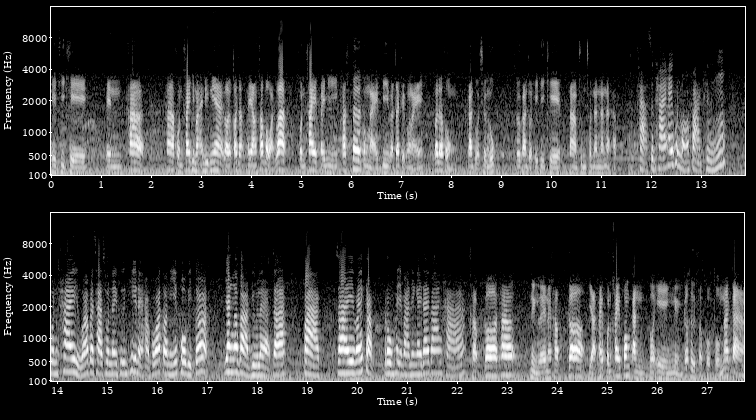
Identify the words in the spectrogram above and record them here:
ATK เป็นถ้าถ้าคนไข้ที่มาแอดมิดเนี่ยเราก็จะพยายามทราบประวัติว่าคนไข้ไปมีคลัสเตอร์ตรงไหน มีปัจจัยเสี่ยงตรงไหน ก็จะส่งการตรวจเชิงรุก โดยการตรวจ ATK ตามชุมชนนั้นๆนะครับ ค่ะ สุดท้ายให้คุณหมอฝากถึงคนไข้หรือว่าประชาชนในพื้นที่หน่อยค่ะ เพราะว่าตอนนี้โควิดก็ยังระบาดอยู่แหละ จะฝากใจไว้กับโรงพยาบาลยังไงได้บ้างคะ ครับ ก็ถ้าหนึ่งเลยนะครับ ก็อยากให้คนไข้ป้องกันตัวเองหนึ่งก็คือสวมสวมหน้ากาก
